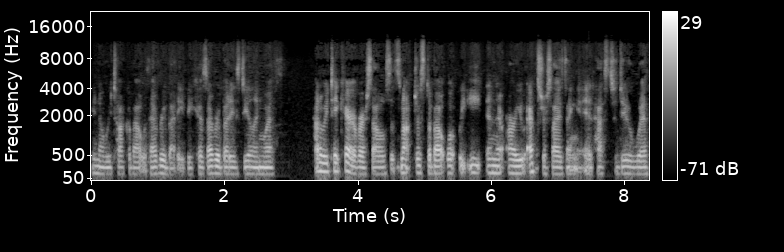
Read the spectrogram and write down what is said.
you know we talk about with everybody because everybody's dealing with how do we take care of ourselves it's not just about what we eat and are you exercising it has to do with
